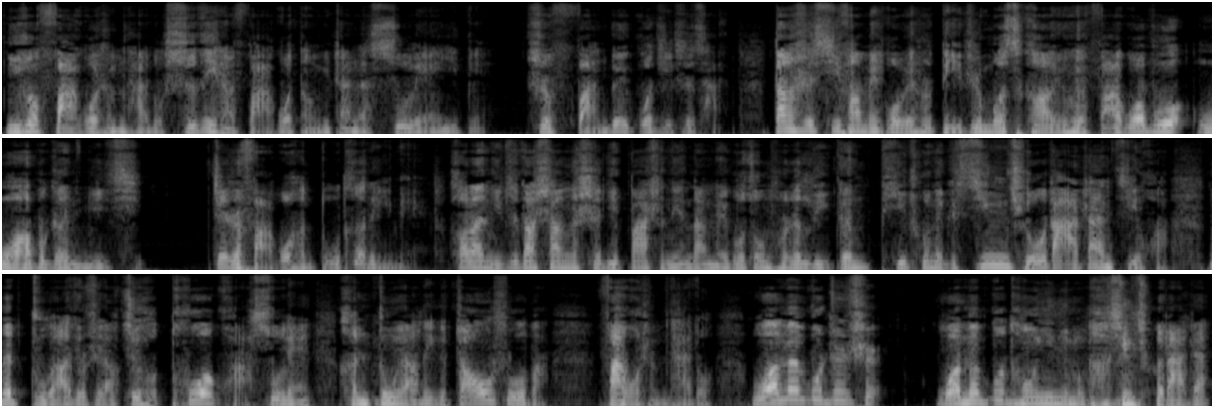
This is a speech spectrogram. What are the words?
你说法国什么态度？实际上，法国等于站在苏联一边。是反对国际制裁。当时西方美国为首抵制莫斯科奥运会，法国不，我不跟你们一起。这是法国很独特的一面。后来你知道，上个世纪八十年代，美国总统是里根提出那个星球大战计划，那主要就是要最后拖垮苏联，很重要的一个招数吧。法国什么态度？我们不支持，我们不同意你们搞星球大战。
